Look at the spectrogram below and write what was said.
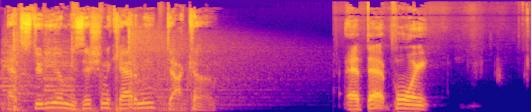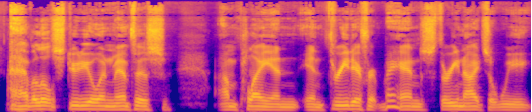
at studiomusicianacademy.com at that point, I have a little studio in Memphis. I'm playing in three different bands, three nights a week,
